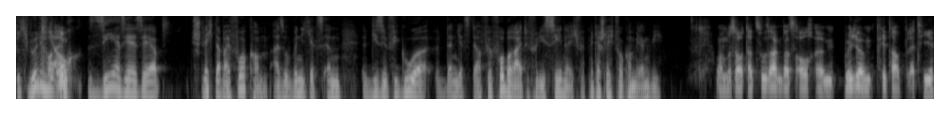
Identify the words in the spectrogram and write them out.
Ich würde mir auch sehr, sehr, sehr schlecht dabei vorkommen. Also wenn ich jetzt ähm, diese Figur dann jetzt dafür vorbereite für die Szene, ich würde mir da schlecht vorkommen irgendwie. Man muss auch dazu sagen, dass auch ähm, William Peter Blatty,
